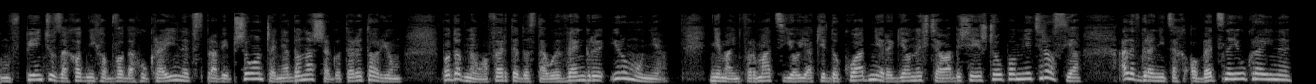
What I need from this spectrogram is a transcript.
w pięciu zachodnich obwodach Ukrainy w sprawie przyłączenia do naszego terytorium. Podobną ofertę dostały Węgry i Rumunia. Nie ma informacji o jakie dokładnie regiony chciałaby się jeszcze upomnieć Rosja, ale w granicach obecnej Ukrainy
